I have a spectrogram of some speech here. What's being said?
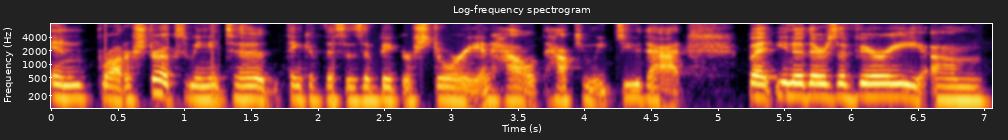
in broader strokes we need to think of this as a bigger story and how how can we do that but you know there's a very um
